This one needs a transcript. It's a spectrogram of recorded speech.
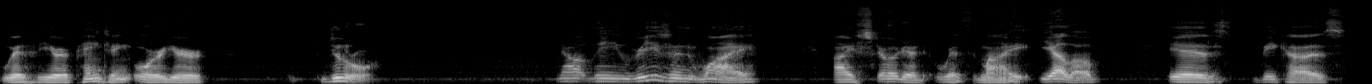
with your painting or your doodle. Now, the reason why I started with my yellow is because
